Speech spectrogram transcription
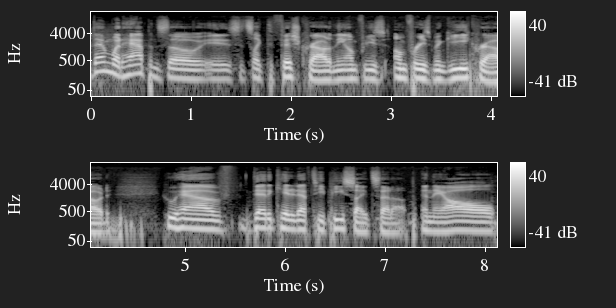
then what happens though is it's like the Phish crowd and the Umphrey's Umphrey's McGee crowd, who have dedicated FTP sites set up, and they all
